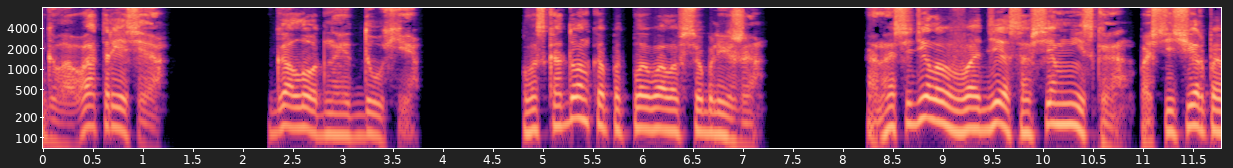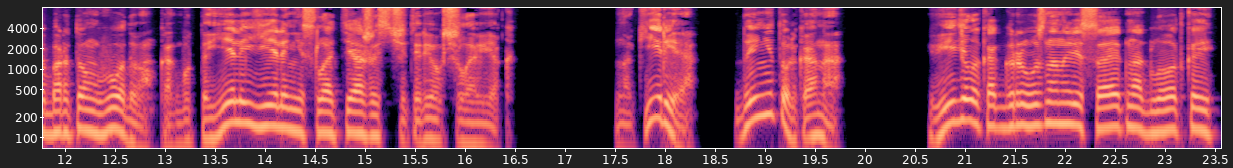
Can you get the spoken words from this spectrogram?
Глава третья. Голодные духи. Плоскодонка подплывала все ближе. Она сидела в воде совсем низко, почти черпая бортом воду, как будто еле-еле несла тяжесть четырех человек. Но Кирия, да и не только она, видела, как грузно нависает над лодкой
